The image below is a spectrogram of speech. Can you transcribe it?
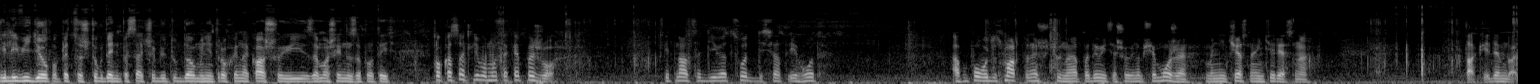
Ілі відео по 500 штук в день писати, щоб YouTube дав мені трохи на кашу і за машину заплатити. Показати вам таке Peugeot. 15900, 10 год. А по поводу смарту не шучу, треба подивитися, що він взагалі може. Мені чесно інтересно. Так, йдемо далі.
